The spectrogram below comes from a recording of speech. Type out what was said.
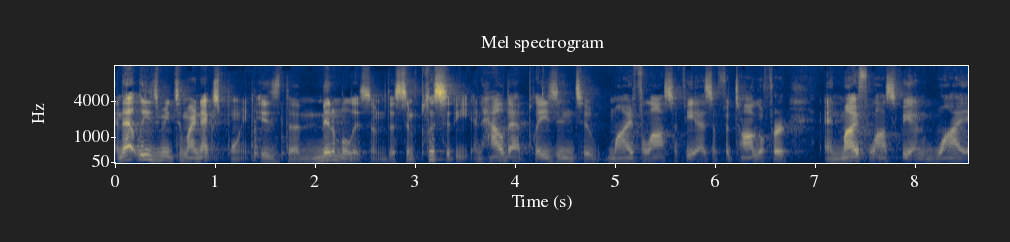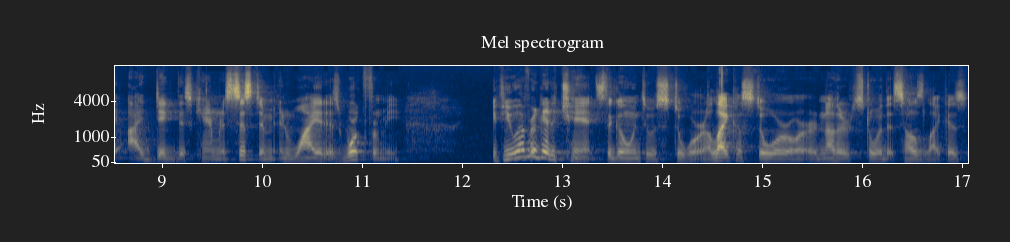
And that leads me to my next point is the minimalism, the simplicity, and how that plays into my philosophy as a photographer and my philosophy on why I dig this camera system and why it has worked for me. If you ever get a chance to go into a store, a Leica store or another store that sells Leicas,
